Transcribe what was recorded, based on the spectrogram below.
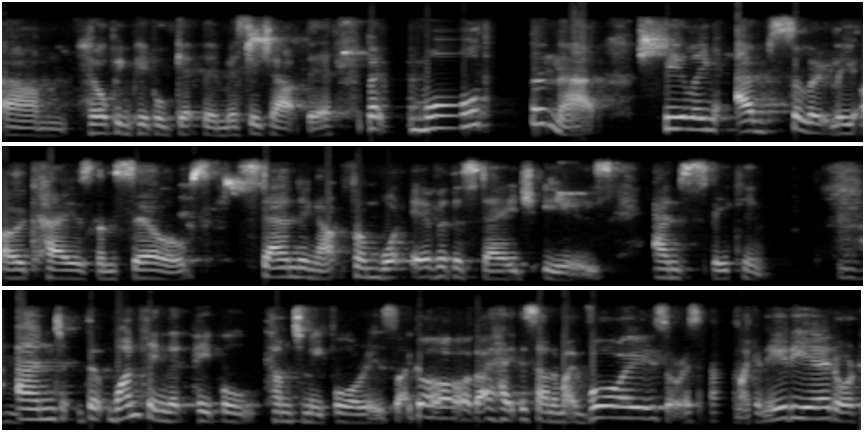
um, helping people get their message out there, but more than that, feeling absolutely okay as themselves, standing up from whatever the stage is and speaking. And the one thing that people come to me for is like, oh, I hate the sound of my voice, or I sound like an idiot, or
